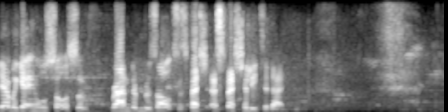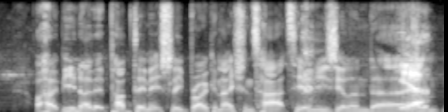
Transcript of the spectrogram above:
yeah, we're getting all sorts of random results, especially especially today. I hope you know that pub team actually broke a nation's hearts here in New Zealand. Uh, Yeah. Adam.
